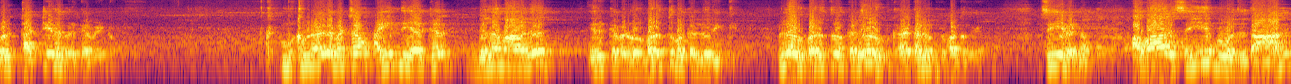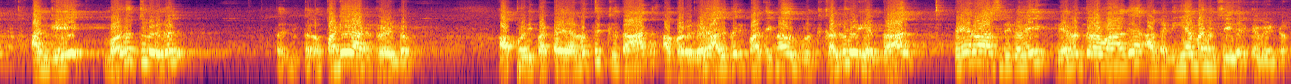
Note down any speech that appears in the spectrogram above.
ஒரு கட்டிடம் இருக்க வேண்டும். குறைந்தபட்சம் ஐந்து ஏக்கர் நிலமாவது இருக்க வேண்டும். ஒரு மருத்துவக் கல்லூரிக்கு. இல்ல ஒரு மருத்துவக் கல்லூரி ஒரு க- கல்லூரிக்கு பண்றதுக்கு செய்ய வேண்டும். அவ்வாறு செய்யும் போதுதான் அங்கே மருத்துவர்கள் பணியாற்ற வேண்டும். அப்படிப்பட்ட இடத்துக்கு தான் அவர்கள் அது மாதிரி பார்த்தீங்கன்னா ஒரு கல்லூரி என்றால் பேராசிரியர்களை நிரந்தரமாக அங்க நியமனம் செய்திருக்க வேண்டும்.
